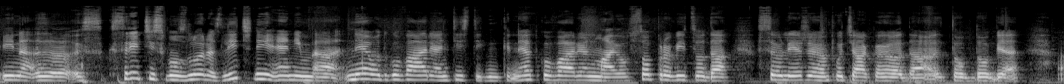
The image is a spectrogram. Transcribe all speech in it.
In uh, k sreči smo zelo različni, enim uh, ne odgovarja in tisti, ki ne odgovarjajo, imajo vso pravico, da se uležejo in počakajo, da to obdobje uh,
